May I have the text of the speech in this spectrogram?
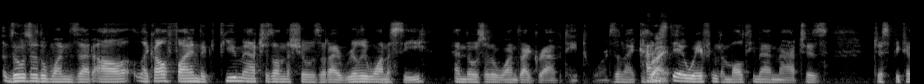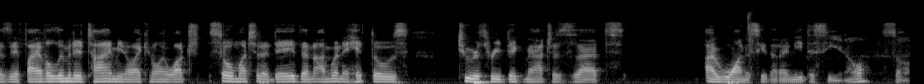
those are the ones that I'll like. I'll find the few matches on the shows that I really want to see, and those are the ones I gravitate towards. And I kind of right. stay away from the multi-man matches, just because if I have a limited time, you know, I can only watch so much in a day. Then I'm going to hit those two or three big matches that I want to see that I need to see. You know, so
